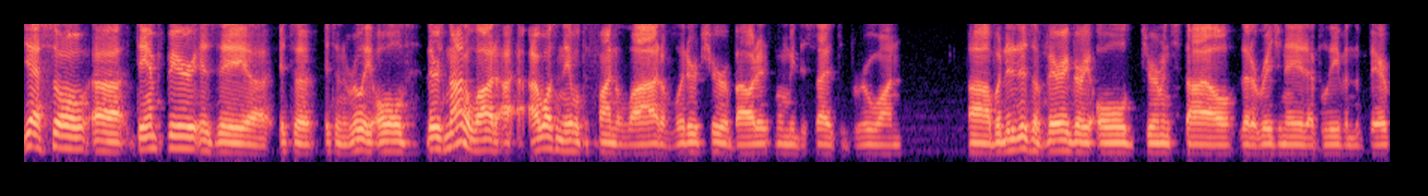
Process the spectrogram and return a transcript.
Yeah, so uh, damp beer is a uh, it's a it's a really old. There's not a lot. I, I wasn't able to find a lot of literature about it when we decided to brew one, uh, but it is a very very old German style that originated, I believe, in the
